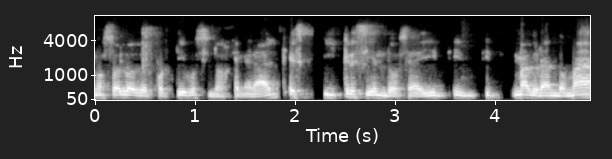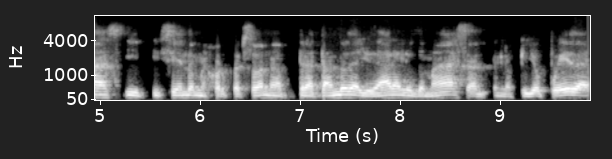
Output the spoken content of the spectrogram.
no solo deportivo, sino general, es ir creciendo, o sea, ir, ir, ir madurando más, y, siendo mejor persona, tratando de ayudar a los demás en lo que yo pueda.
